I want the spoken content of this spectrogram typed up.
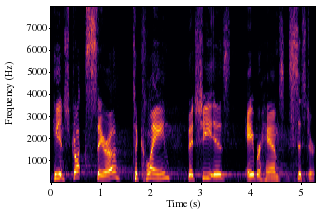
He instructs Sarah to claim that she is Abraham's sister.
